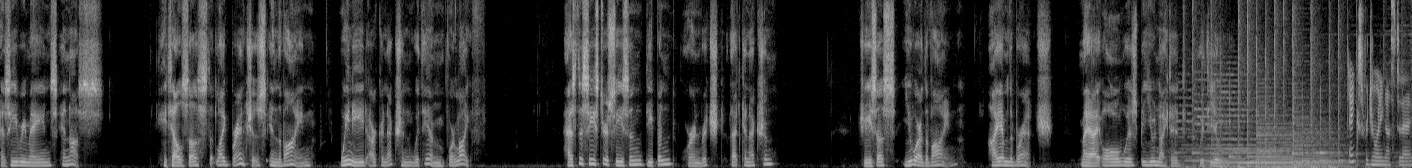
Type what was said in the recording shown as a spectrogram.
as He remains in us. He tells us that, like branches in the vine, we need our connection with Him for life. Has this Easter season deepened or enriched that connection? Jesus, you are the vine. I am the branch. May I always be united with you. Thanks for joining us today.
